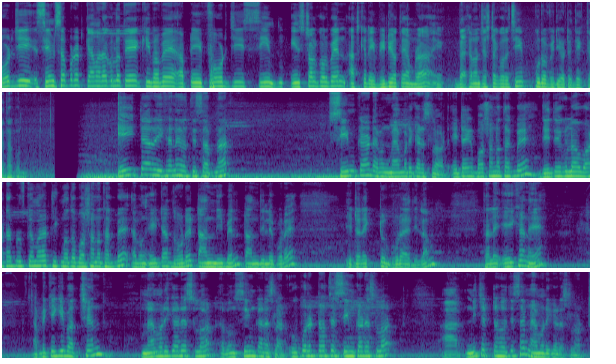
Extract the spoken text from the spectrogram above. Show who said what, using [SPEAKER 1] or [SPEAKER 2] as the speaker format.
[SPEAKER 1] Four G SIM supported ক্যামেরাগুলোতে কীভাবে আপনি four G সিম install করবেন, আজকের এই ভিডিওতে আমরা দেখানোর চেষ্টা করেছি। পুরো ভিডিওটি দেখতে থাকুন। এইটার এখানে হচ্ছে আপনার সিম কার্ড এবং মেমোরি কার্ড স্লট। এটা বসানো থাকবে। যেহেতু এগুলো ওয়াটারপ্রুফ ক্যামেরা ঠিকমতো বসানো থাকবে এবং এইটা ধরে টান দিবেন। টান দিলে পরে এটার একটু ঘুরায় দিলাম। তাহলে এইখানে আপনি কি কি পাচ্ছেন? মেমোরি কার্ডের স্লট এবং সিম কার্ডের স্লট। উপরেরটা হচ্ছে সিম কার্ডের স্লট। আর নিচেরটা হচ্ছে মেমোরি কার্ডের স্লট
